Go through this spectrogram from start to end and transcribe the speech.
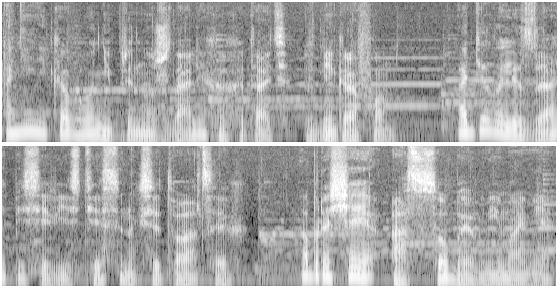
они никого не принуждали хохотать в микрофон, а делали записи в естественных ситуациях – обращая особое внимание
